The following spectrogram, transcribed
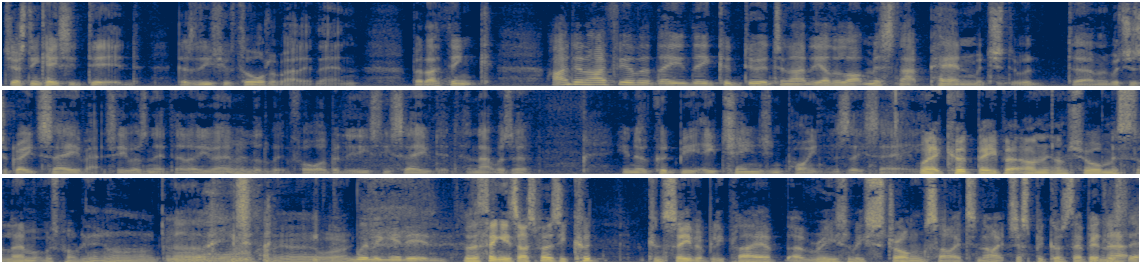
just in case it did, because at least you thought about it then. But I think, I don't know, I feel that they, they could do it tonight. The other lot missed that pen, which would, um, which is a great save, actually, wasn't it? He went a little bit forward, but at least he saved it. And that was a, you know, could be a changing point, as they say. Well, it could be, but I'm, I'm sure Mr. Lambert was probably thinking, oh, God, exactly. yeah, well. Willing it in. Well, the thing is, I suppose he could conceivably play a, a reasonably strong side tonight just because they've been Because at- they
